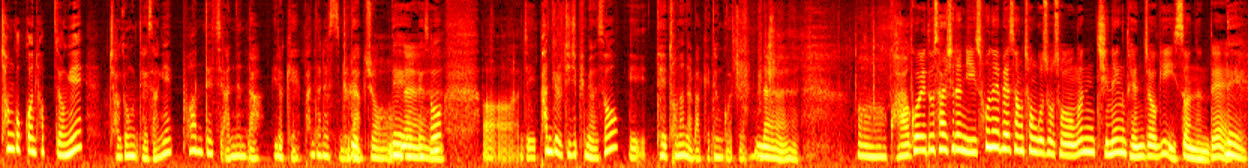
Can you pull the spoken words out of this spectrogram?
청구권 협정의 적용 대상에 포함되지 않는다 이렇게 판단했습니다. 그랬죠. 네, 네. 그래서 어 이제 판결을 뒤집히면서 이 대전환을 맞게 된 거죠. 네. 어, 과거에도 사실은 이 손해배상 청구 소송은 진행된 적이 있었는데 네.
